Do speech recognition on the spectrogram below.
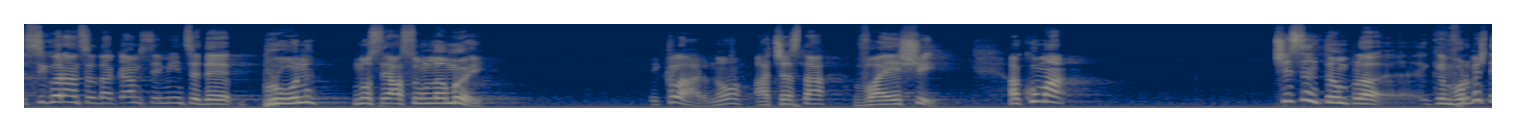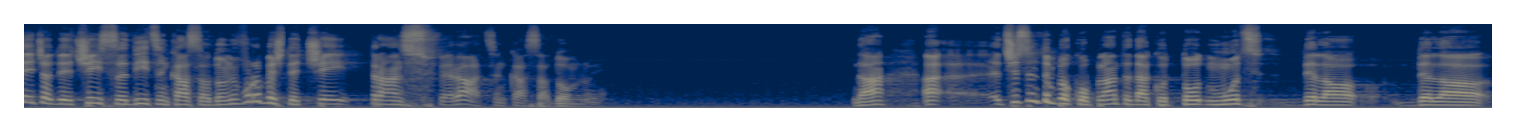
siguranță, dacă am semințe de prun, nu se iasă un lămâi. E clar, nu? Acesta va ieși. Acum, ce se întâmplă când vorbește aici de cei sădiți în casa Domnului? Vorbește cei transferați în casa Domnului. Da? Ce se întâmplă cu o plantă dacă tot muți de la, de la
